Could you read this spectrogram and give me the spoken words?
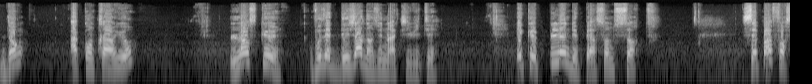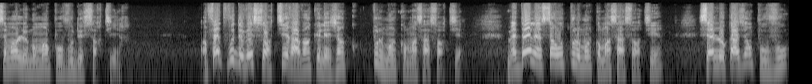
Donc, a contrario, lorsque vous êtes déjà dans une activité et que plein de personnes sortent, c'est pas forcément le moment pour vous de sortir. En fait, vous devez sortir avant que les gens, tout le monde commence à sortir. Mais dès l'instant où tout le monde commence à sortir, c'est l'occasion pour vous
